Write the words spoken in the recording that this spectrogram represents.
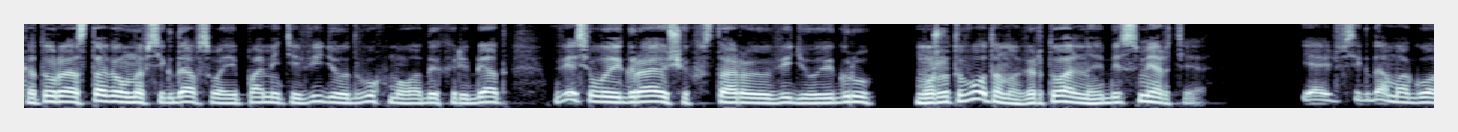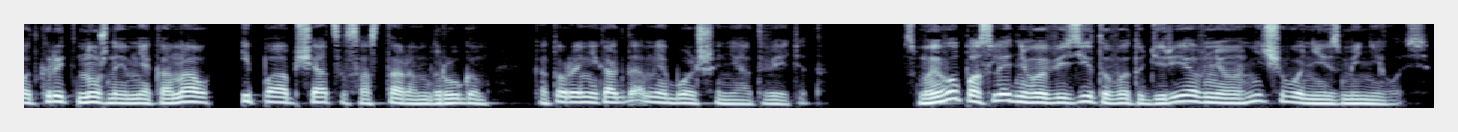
который оставил навсегда в своей памяти видео двух молодых ребят, весело играющих в старую видеоигру. Может, вот оно, виртуальное бессмертие. Я ведь всегда могу открыть нужный мне канал и пообщаться со старым другом, который никогда мне больше не ответит. С моего последнего визита в эту деревню ничего не изменилось.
